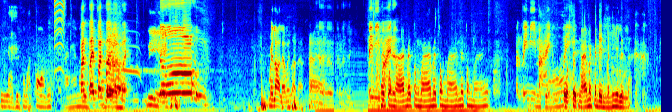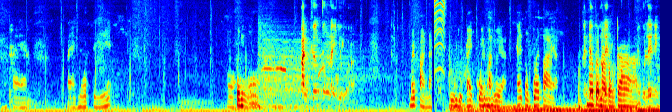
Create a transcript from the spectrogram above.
กลัววิศวกรเนี่ยอันเนี้ยปั่นไปปั่นไปปั่นไป นี่ no ไม่รอดแล้วไม่รอดแล้วถ้าเออเออไม่เป็นไรไม่มีไม่ไม้ต้องด้วยไม้ไม่ต้องไม้ไม่ต้องไม้ไม่ต้องไม้ มันไม่มีไม้ด้วโอ้ยเสร็จไม้มันกระเด็นมานี่เลยล่ะแตกแตกหมดอย่างนี้โอ้ปุ้งโหปั่นเครื่องตรงไหนอยู่อะไม่ปั่นนะกูอยู่ใกล้กล้วยมากเลยอะใกล้ตรงกล้วยตายอะงั้นเดี๋ยน่าวจะกูมาเล่นตรงกล้า เดี๋ยวกูเล่นเอง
